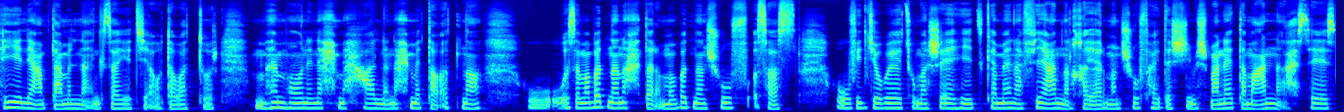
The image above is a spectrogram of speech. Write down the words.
هي اللي عم تعملنا انكزايتي أو توتر. مهم هون نحمي حالنا نحمي طاقتنا. وإذا ما بدنا نحضر ما بدنا نشوف قصص وفيديوهات ومشاهد كمان في عنا الخيار ما نشوف هيدا الشيء مش معناتها ما عنا إحساس.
